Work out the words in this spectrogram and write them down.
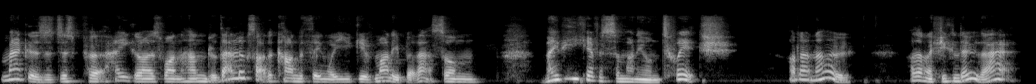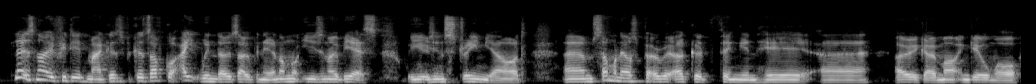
Maggers has just put, hey guys, 100. That looks like the kind of thing where you give money, but that's on. Maybe he gave us some money on Twitch. I don't know. I don't know if you can do that. Let us know if you did, Maggers, because I've got eight windows open here and I'm not using OBS. We're using StreamYard. Um, someone else put a, a good thing in here. Uh, Oh, here we go, Martin Gilmore.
